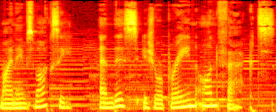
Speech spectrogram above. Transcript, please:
My name's Moxie, and this is your Brain on Facts.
